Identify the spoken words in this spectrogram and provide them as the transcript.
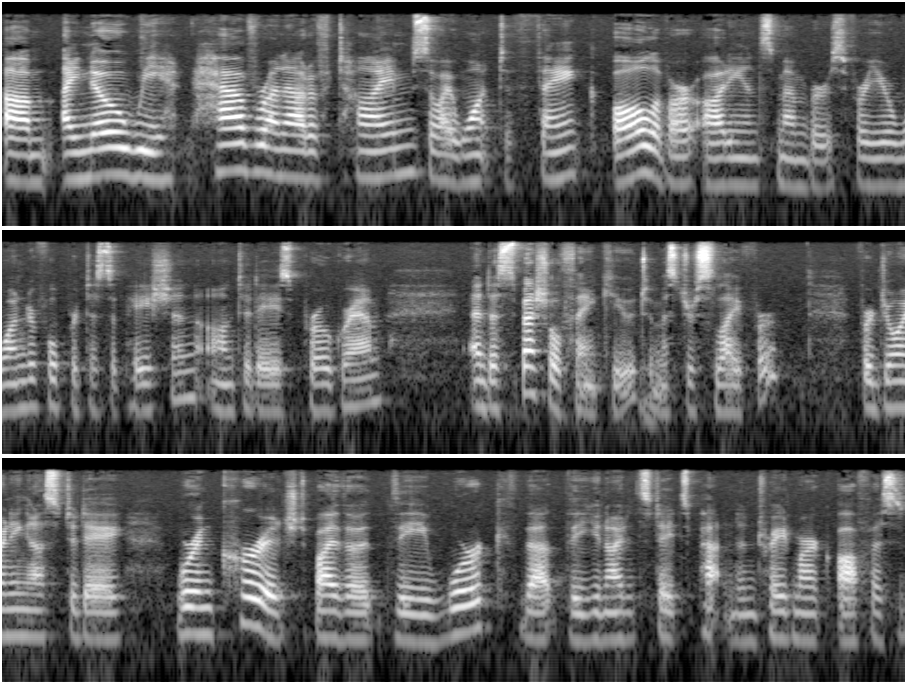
Um, I know we have run out of time, so I want to thank all of our audience members for your wonderful participation on today's program. And a special thank you to Mr. Slifer for joining us today. We're encouraged by the, the work that the United States Patent and Trademark Office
